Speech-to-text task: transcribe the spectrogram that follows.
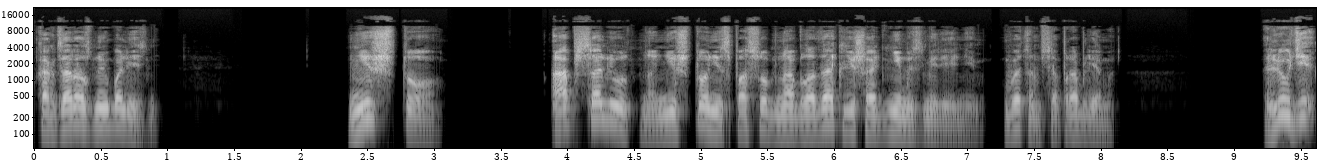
как заразную болезнь. Ничто, абсолютно ничто не способно обладать лишь одним измерением. В этом вся проблема. Люди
